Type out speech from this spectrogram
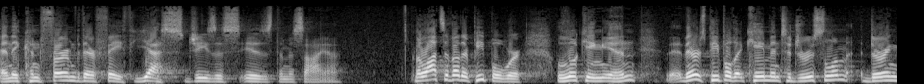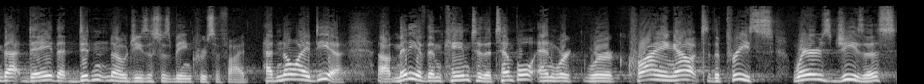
and they confirmed their faith. Yes, Jesus is the Messiah. But lots of other people were looking in. There's people that came into Jerusalem during that day that didn't know Jesus was being crucified, had no idea. Uh, many of them came to the temple and were, were crying out to the priests, Where's Jesus?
